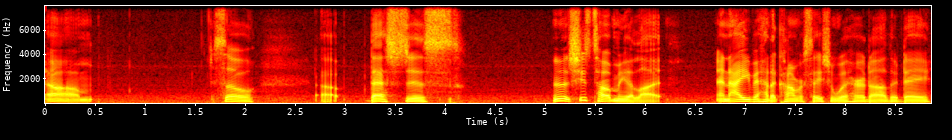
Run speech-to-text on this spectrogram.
um so uh, that's just know, she's taught me a lot and i even had a conversation with her the other day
